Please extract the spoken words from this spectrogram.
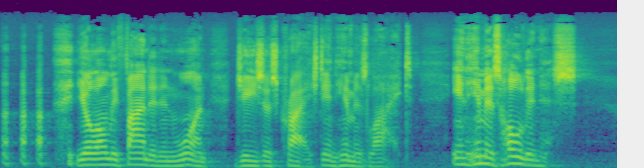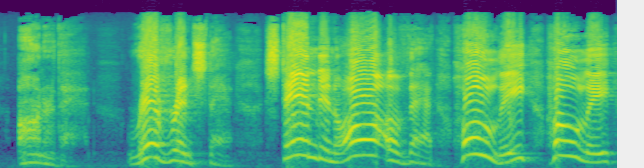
You'll only find it in one Jesus Christ. In Him is light, in Him is holiness. Honor that, reverence that, Stand in awe of that. Holy, holy,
